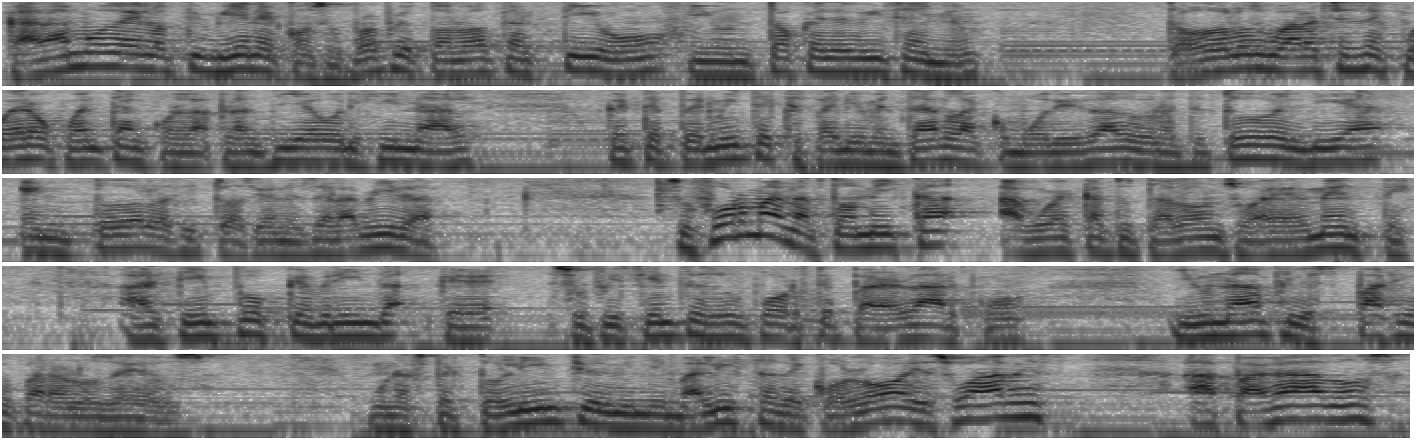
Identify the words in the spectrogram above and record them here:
cada modelo viene con su propio tono atractivo y un toque de diseño, todos los guaraches de cuero cuentan con la plantilla original que te permite experimentar la comodidad durante todo el día en todas las situaciones de la vida. Su forma anatómica ahueca tu talón suavemente, al tiempo que brinda que suficiente soporte para el arco y un amplio espacio para los dedos. Un aspecto limpio y minimalista de colores suaves, apagados,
